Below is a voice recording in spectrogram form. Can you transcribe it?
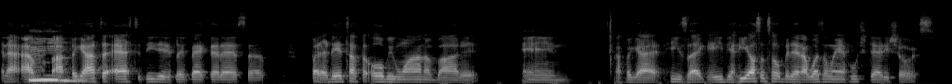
and I, I, I Mm. forgot to ask the DJ to play back that ass up, but I did talk to Obi Wan about it, and I forgot. He's like, he, he also told me that I wasn't wearing hoochie daddy shorts,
